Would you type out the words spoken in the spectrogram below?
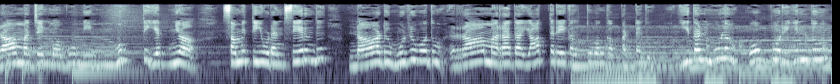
ராம ஜென்ம பூமி முக்தி யக்ஞா சமிதியுடன் சேர்ந்து நாடு முழுவதும் ராம ரத யாத்திரைகள் துவங்கப்பட்டது. இதன் மூலம் ஒவ்வொரு இந்துவும்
